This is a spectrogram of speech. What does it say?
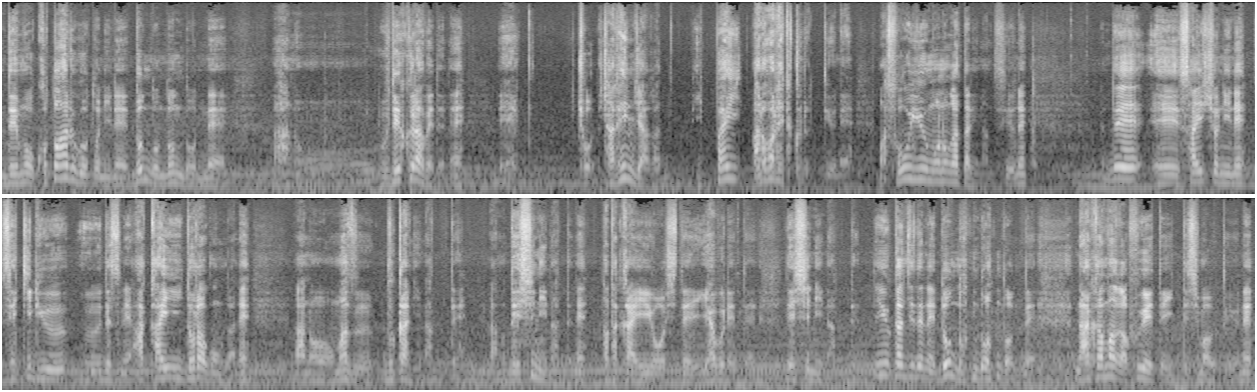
でもう事あるごとにねどんどんどんどんねあの腕比べでね、えー、チャレンジャーがいっぱい現れてくるっていうね、まあ、そういう物語なんですよね。で、えー、最初にね赤竜ですね赤いドラゴンがねあのまず部下になってあの弟子になってね戦いをして敗れて弟子になってっていう感じでねどんどんどんどんね仲間が増えていってしまうというね。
